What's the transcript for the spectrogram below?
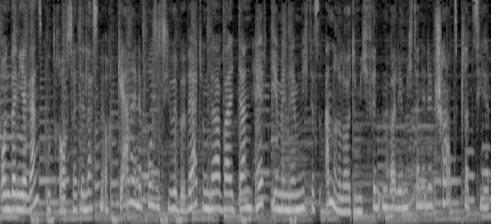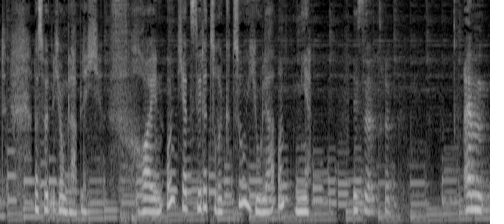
Und wenn ihr ganz gut drauf seid, dann lasst mir auch gerne eine positive Bewertung da, weil dann helft ihr mir nämlich, dass andere Leute mich finden, weil ihr mich dann in den Charts platziert. Das würde mich unglaublich freuen. Und jetzt wieder zurück zu Julia und mir. Nächster Tritt. Ähm,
